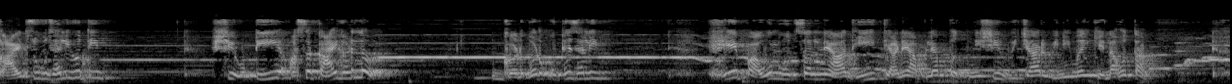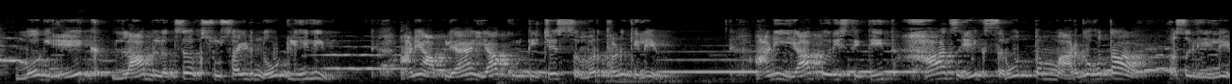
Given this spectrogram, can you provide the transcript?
काय चूक झाली होती? शेवटी असं काय घडलं? गडबड कुठे झाली? हे पाऊल उचलण्याआधी त्याने आपल्या पत्नीशी विचार विनिमय केला होता. मग एक लांब लचक सुसाईड नोट लिहिली आणि आपल्या या कृतीचे समर्थन केले. आणि या परिस्थितीत हाच एक सर्वोत्तम मार्ग होता असं लिहिले.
